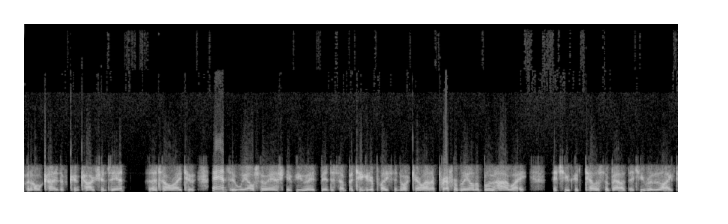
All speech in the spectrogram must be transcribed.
put all kinds of concoctions in, that's all right too. And we also ask if you had been to some particular place in North Carolina, preferably on a blue highway, that you could tell us about that you really liked.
